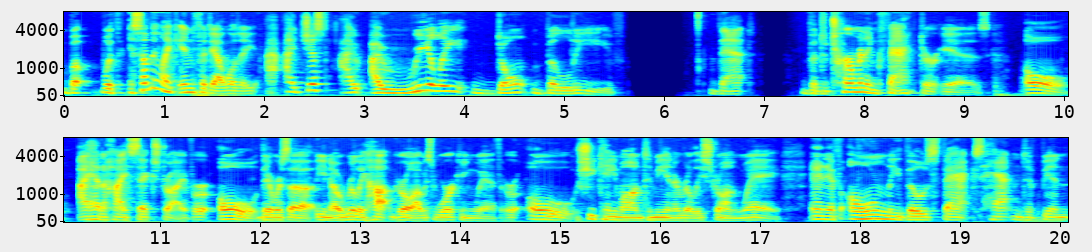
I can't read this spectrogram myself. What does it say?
but with something like infidelity, I, I, just I, I really don't believe that the determining factor is oh i had a high sex drive or oh there was a you know really hot girl i was working with or oh she came on to me in a really strong way and if only those facts hadn't have been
